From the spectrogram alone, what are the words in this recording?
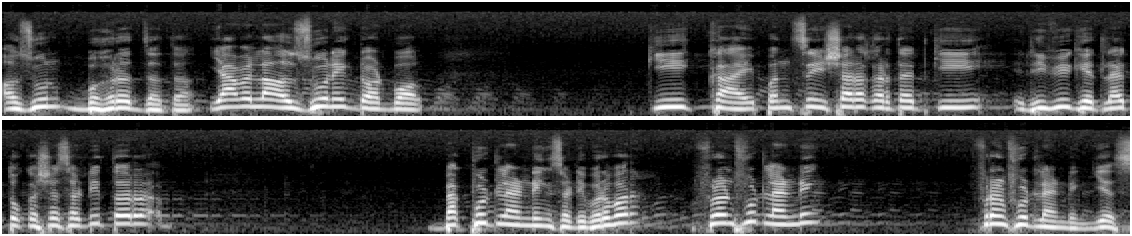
अजून बहरत जातं. यावेळेला अजून एक डॉट बॉल की काय? पंच इशारा करतायत की रिव्ह्यू घेतलाय तो कशासाठी? तर बॅकफूट लँडिंगसाठी बरोबर? Front foot landing front foot landing yes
